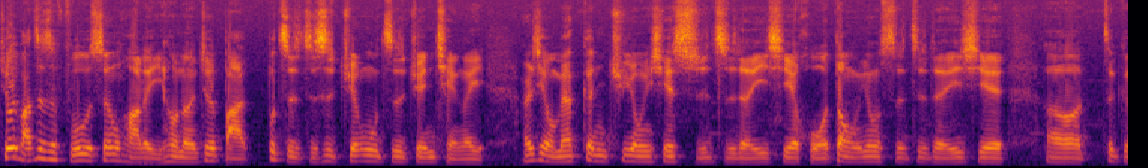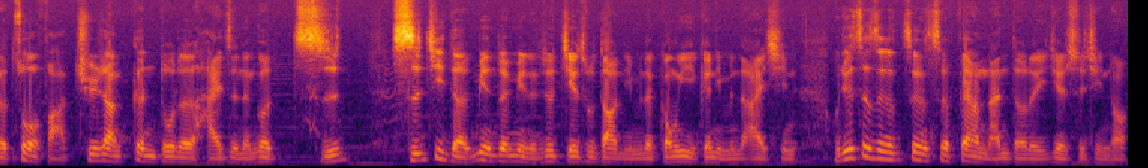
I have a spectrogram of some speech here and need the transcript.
就是把这次服务升华了以后呢，就是把不只只是捐物资、捐钱而已，而且我们要更去用一些实质的一些活动，用实质的一些呃这个做法，去让更多的孩子能够实实际的面对面的就接触到你们的公益跟你们的爱心。我觉得这这个这个是非常难得的一件事情哦。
